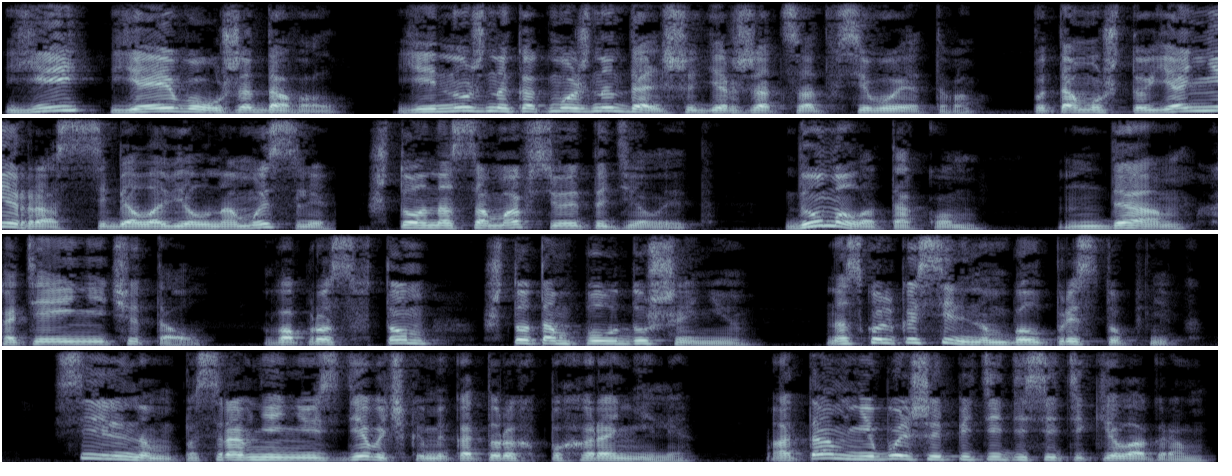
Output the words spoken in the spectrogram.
Ей я его уже давал. Ей нужно как можно дальше держаться от всего этого. Потому что я не раз себя ловил на мысли, что она сама все это делает. Думал о таком? Да, хотя и не читал. Вопрос в том, что там по удушению. Насколько сильным был преступник. Сильным по сравнению с девочками, которых похоронили. А там не больше пятидесяти килограмм.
